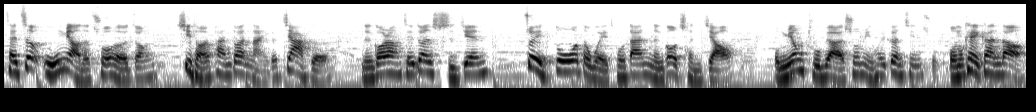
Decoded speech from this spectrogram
在这五秒的撮合中，系统会判断哪一个价格能够让这段时间最多的委托单能够成交。我们用图表来说明会更清楚。我们可以看到，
